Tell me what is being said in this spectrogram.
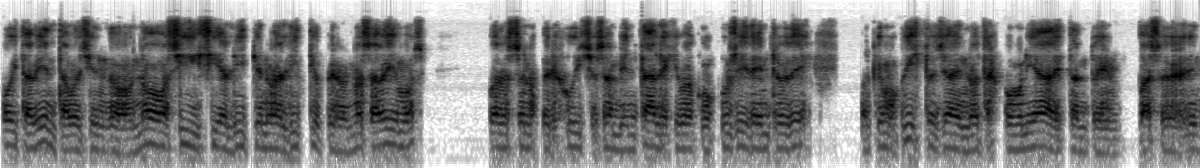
hoy también estamos diciendo no, sí, sí al litio, no al litio, pero no sabemos cuáles son los perjuicios ambientales que va a concurrir dentro de, porque hemos visto ya en otras comunidades, tanto en Paso, en,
